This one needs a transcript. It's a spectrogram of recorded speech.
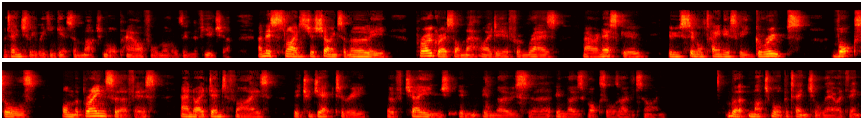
potentially we can get some much more powerful models in the future. And this slide is just showing some early progress on that idea from Raz Marinescu, who simultaneously groups voxels on the brain surface and identifies the trajectory of change in, in, those, uh, in those voxels over time. But much more potential there, I think,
